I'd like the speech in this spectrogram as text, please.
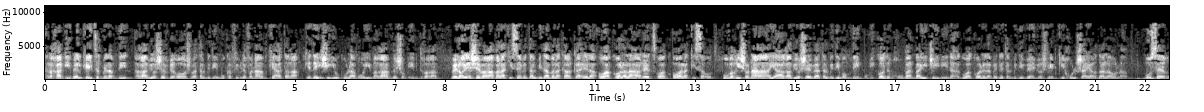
הלכה ג' כיצד מלמדין? הרב יושב בראש והתלמידים מוקפים לפניו כעטרה, כדי שיהיו כולם רואים הרב ושומעים דבריו. ולא ישב הרב על הכיסא ותלמידיו על הקרקע, אלא או הכל על הארץ או, או על הכיסאות. ובראשונה היה הרב יושב והתלמידים עומדים, ומקודם חורבן בית שני נהגו הכל ללמד לתלמידים והם יושבים, כי חולשה ירדה לעולם. מוסר,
